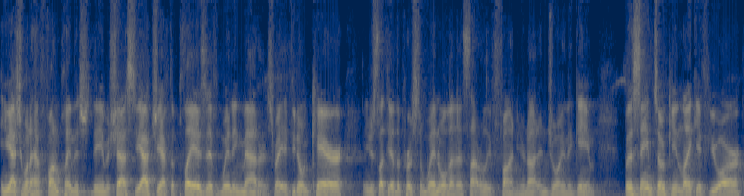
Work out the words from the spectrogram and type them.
and you actually want to have fun playing the, the game of chess, you actually have to play as if winning matters, right? If you don't care and you just let the other person win, well, then it's not really fun. You're not enjoying the game. But the same token, like if you are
